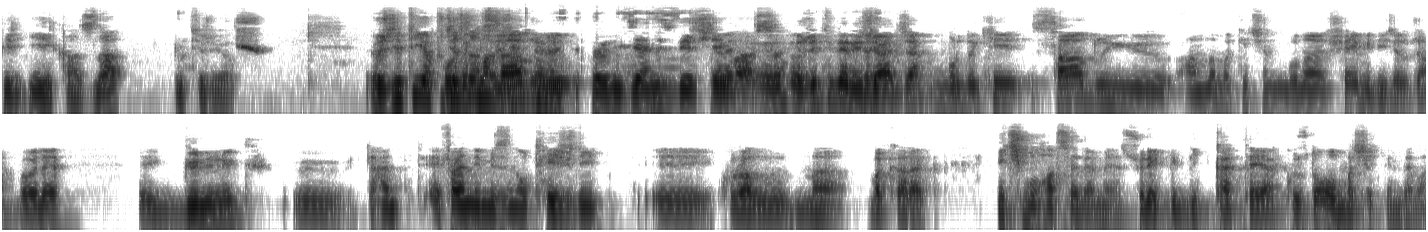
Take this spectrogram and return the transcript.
bir ikazla bitiriyor. Özeti yapacağız Buradaki ama önce söyleyeceğiniz bir şey Evet, varsa. özeti de rica edeceğim. Buradaki sağduyuyu anlamak için buna şey mi diyeceğiz hocam? Böyle e, günlük e, hani Efendimizin o tecrid e, kuralına bakarak iç muhasebeme, sürekli dikkat teyakkuzda olma şeklinde mi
